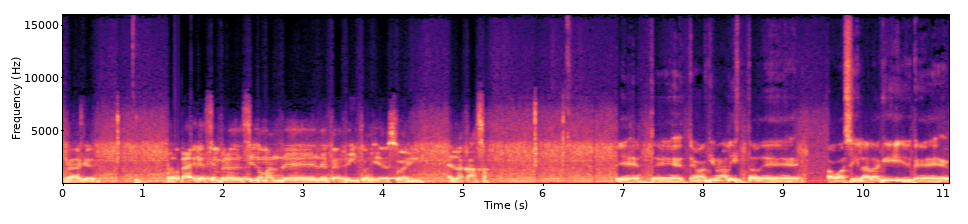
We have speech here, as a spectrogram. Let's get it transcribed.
que, lo que pasa es que siempre he sido más de, perritos y eso en, la casa. este, tengo aquí una lista de, para vacilar aquí, eh,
